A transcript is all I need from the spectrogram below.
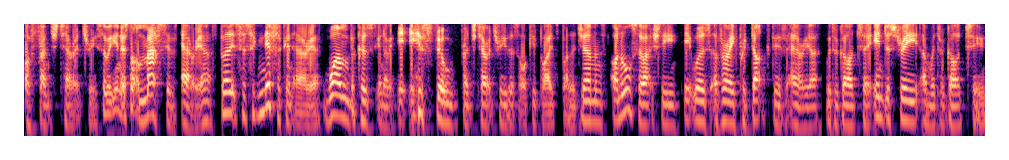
of French territory. So, you know, it's not a massive area, but it's a significant area. One, because, you know, it is still French territory that's occupied by the Germans. And also, actually, it was a very productive area with regard to industry and with regard to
